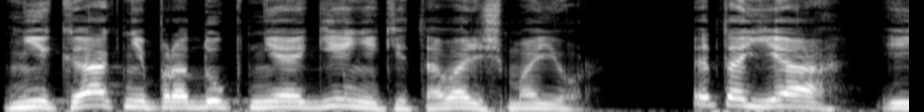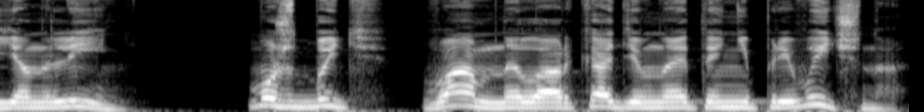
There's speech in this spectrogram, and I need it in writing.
Никак не продукт неогеники, товарищ майор. Это я и Ян Линь. Может быть, вам, Нелла Аркадьевна, это непривычно,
